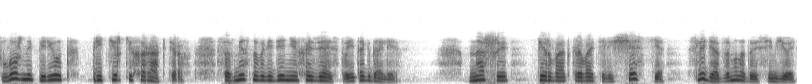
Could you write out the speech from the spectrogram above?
сложный период притирки характеров, совместного ведения хозяйства и так далее. Наши первооткрыватели счастья следят за молодой семьей,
